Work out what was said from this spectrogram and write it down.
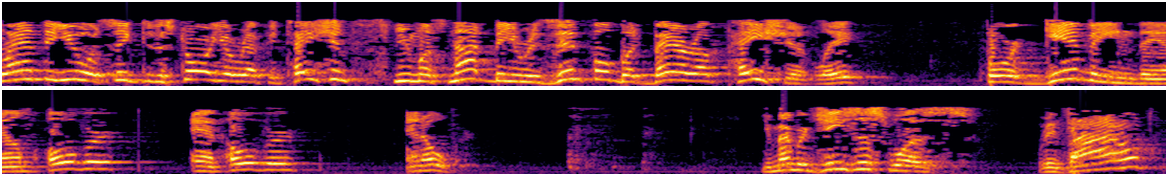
slander you or seek to destroy your reputation, you must not be resentful but bear up patiently, forgiving them over and over and over. You remember Jesus was reviled,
